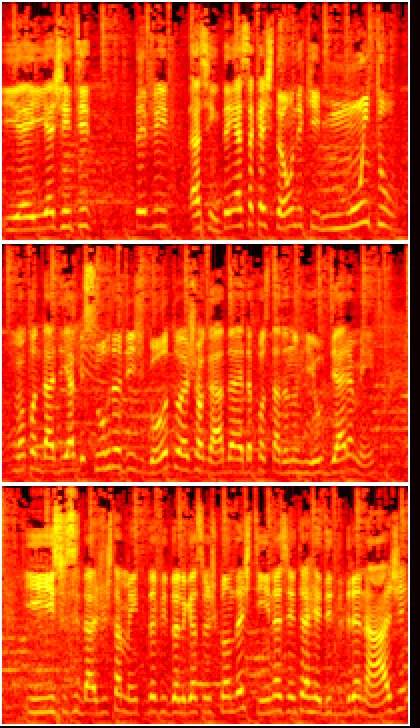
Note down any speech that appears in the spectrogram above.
E aí a gente teve, assim, tem essa questão de que muito, uma quantidade absurda de esgoto é jogada, é depositada no rio diariamente. E isso se dá justamente devido a ligações clandestinas entre a rede de drenagem,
